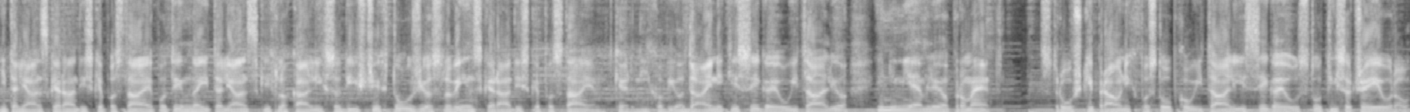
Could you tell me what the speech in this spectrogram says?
Italijanske radijske postaje potem na italijanskih lokalnih sodiščih tožijo slovenske radijske postaje, ker njihovi oddajniki segajo v Italijo in jim jemljajo promet. Stroški pravnih postopkov v Italiji segajo v 100 tisoč evrov,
